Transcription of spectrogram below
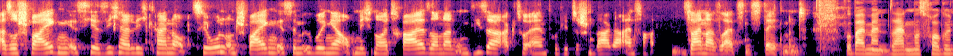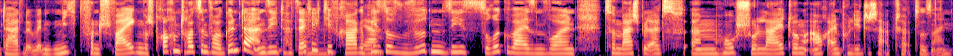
Also Schweigen ist hier sicherlich keine Option und Schweigen ist im Übrigen ja auch nicht neutral, sondern in dieser aktuellen politischen Lage einfach seinerseits ein Statement. Wobei man sagen muss, Frau Günther hat nicht von Schweigen gesprochen. Trotzdem, Frau Günther, an Sie tatsächlich mhm, die Frage, ja. wieso würden Sie es zurückweisen wollen, zum Beispiel als ähm, Hochschulleitung auch ein politischer Akteur zu sein?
